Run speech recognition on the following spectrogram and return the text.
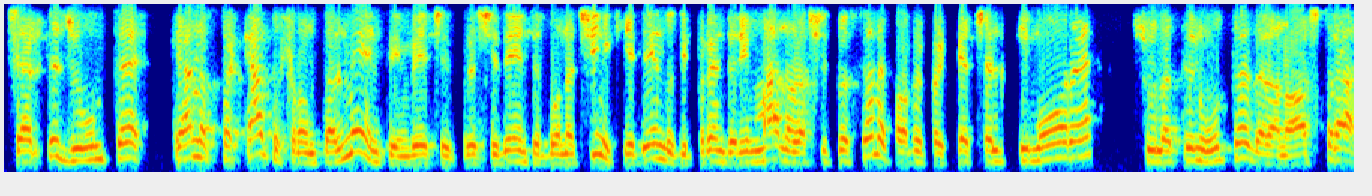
certe giunte, che hanno attaccato frontalmente invece il presidente Bonaccini chiedendo di prendere in mano la situazione proprio perché c'è il timore sulla tenuta della nostra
